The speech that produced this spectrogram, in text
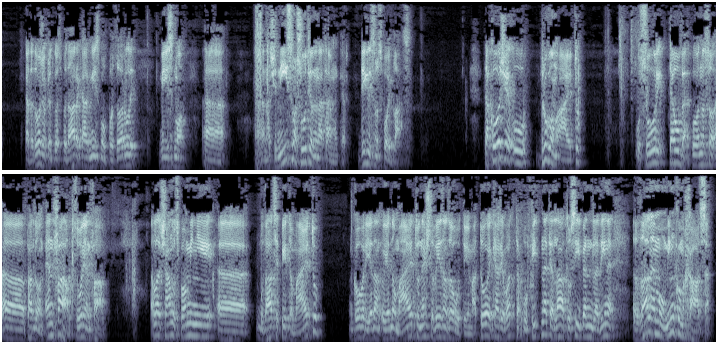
Kada dođu pred gospodara, kaže, mi smo upozorili, mi smo, uh, znači nismo šutili na taj munker, digli smo svoj glas. Također u drugom ajetu, u suri Teube, odnosno, uh, pardon, Enfal, suri Enfal, Allah Šanu spominje uh, u 25. ajetu, govori jedan, u jednom ajetu nešto vezano za ovu temu. A to je, kaže, u fitnete la ben ladine zalemu minkum hasa.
